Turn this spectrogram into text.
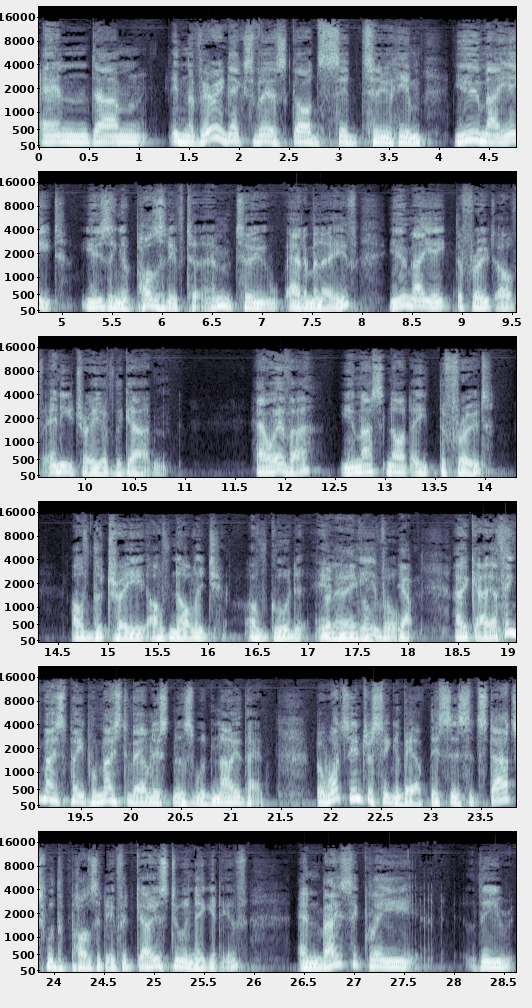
And um, in the very next verse, God said to him, You may eat, using a positive term to Adam and Eve, you may eat the fruit of any tree of the garden. However, you must not eat the fruit of the tree of knowledge of good and, Good and evil. Yep. Okay, I think most people, most of our listeners would know that. But what's interesting about this is it starts with a positive, it goes to a negative, and basically the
